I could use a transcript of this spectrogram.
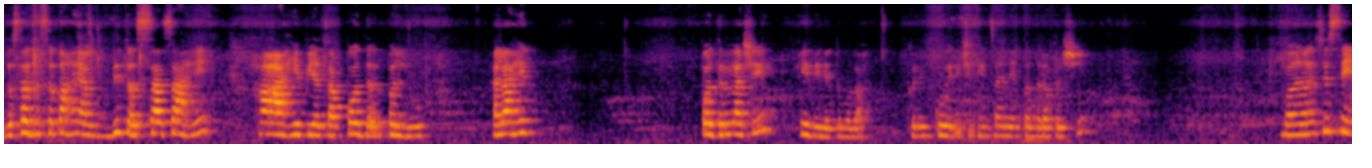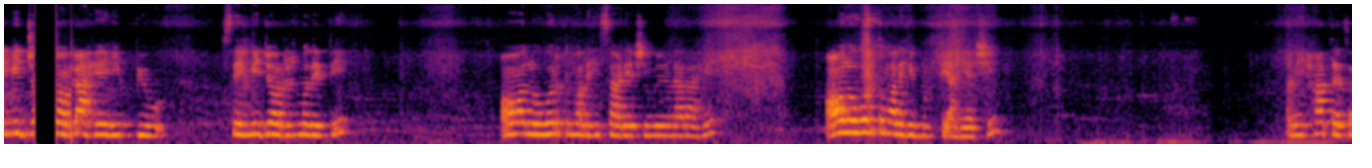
जसा जसं आहे अगदी तसाच आहे. हा आहे याचा पदर पल्लू. ह्याला आहे पदरला अशी हे दिले तुम्हाला. इकडे कोयरीची डिझाईन आहे पदरापाशी बनारसी सेमी जॉर्ज आहे ही प्यू सेमी जॉर्जेटमध्ये ती. ऑल ओव्हर तुम्हाला ही साडी अशी मिळणार आहे. ऑल ओव्हर तुम्हाला ही बुट्टी आहे अशी. आणि हा त्याचा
